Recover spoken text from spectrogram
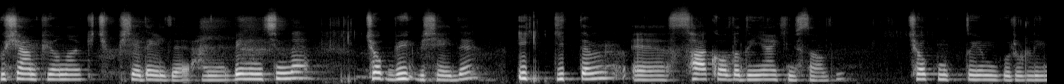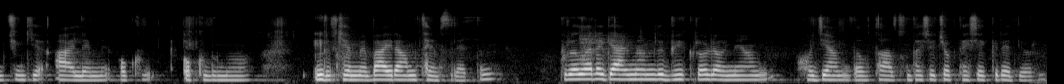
bu şampiyona küçük bir şey değildi. Hani benim için de çok büyük bir şeydi. İlk gittim, eee, sağ kolda dünya ikincisi oldum. Çok mutluyum, gururluyum çünkü ailemi, okul, okulumu, ülkemi, bayrağımı temsil ettim. Buralara gelmemde büyük rol oynayan hocam Davut Altuntaş'a çok teşekkür ediyorum.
